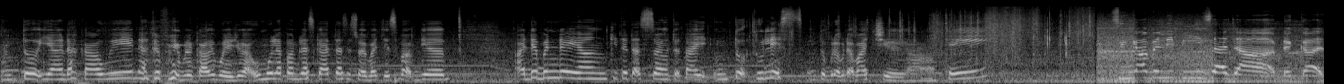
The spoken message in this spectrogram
Untuk yang dah kahwin ataupun yang belum kahwin boleh juga. Umur 18 ke atas sesuai baca sebab dia ada benda yang kita tak sesuai untuk untuk tulis untuk budak-budak baca. Uh, okay. Singgah beli pizza jap dekat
